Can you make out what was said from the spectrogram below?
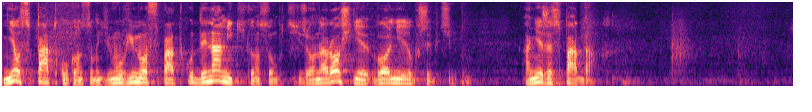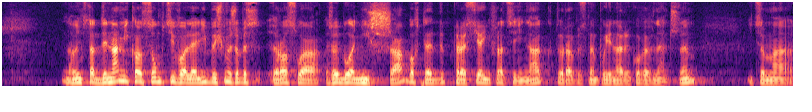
nie o spadku konsumpcji, mówimy o spadku dynamiki konsumpcji, że ona rośnie wolniej lub szybciej, a nie, że spada. No więc ta dynamika konsumpcji wolelibyśmy, żeby rosła, żeby była niższa, bo wtedy presja inflacyjna, która występuje na rynku wewnętrznym i co ma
